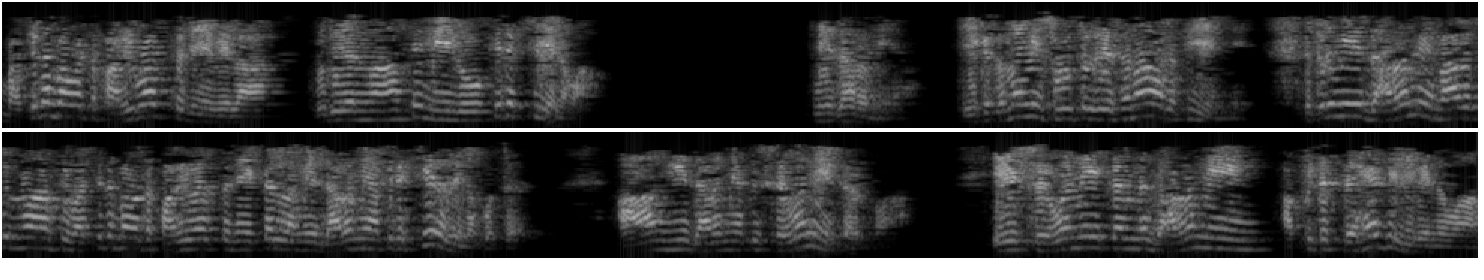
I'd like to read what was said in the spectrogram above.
වචන බවට පරිවර්තනය වෙලා බුදුන් වහන්සේ මේ ලෝකෙට කියනවා. මේ ධර්මය. ඒක තමයි මේ සූත්‍ර දේශනාවල තියෙන්නේ. ඒතර මේ ධර්මයේ භාගතුන් වහන්සේ වචන බවට පරිවර්තනය කළා මේ ධර්මය අපිට කියලා දෙනකොට ආන් මේ ධර්මය අපි ශ්‍රවණය කරනවා. ඒ ශ්‍රවණය කරන ධර්මයෙන් අපිට පැහැදිලි වෙනවා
